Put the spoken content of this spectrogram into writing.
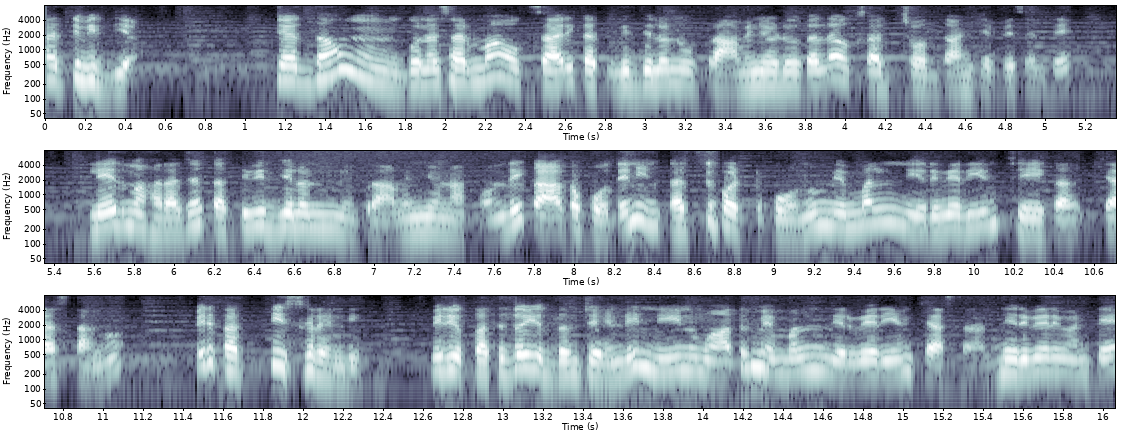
కత్తి విద్య చేద్దాం గుణశర్మ ఒకసారి కత్తి విద్యలో నువ్వు ప్రావీణ్యుడు కదా ఒకసారి చూద్దాం అని చెప్పేసి అంటే లేదు మహారాజా కత్తి విద్యలో నేను ప్రావీణ్యం నాకు ఉంది. కాకపోతే నేను కత్తి పట్టుకోను మిమ్మల్ని నిర్వీర్యం చేయక చేస్తాను. మీరు కత్తి తీసుకురండి. మీరు కత్తితో యుద్ధం చేయండి. నేను మాత్రం మిమ్మల్ని నిర్వీర్యం చేస్తాను. నిర్వీర్యం అంటే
